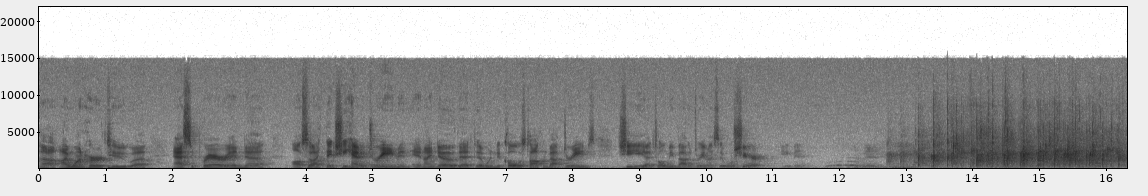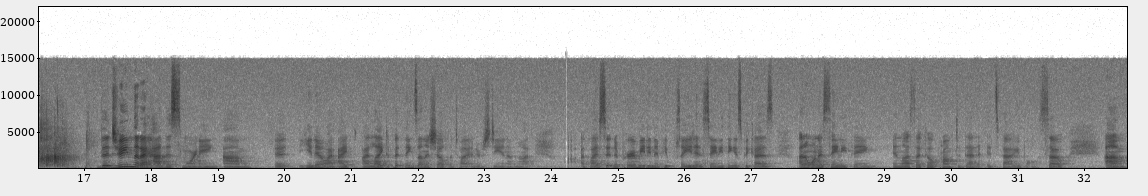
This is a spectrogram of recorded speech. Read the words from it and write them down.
uh, I want her to uh, ask a prayer and. Uh, also, I think she had a dream, and, and I know that when Nicole was talking about dreams, she told me about a dream. I said, Well, share. The dream that I had this morning, um, it, you know, I, I, I, like to put things on the shelf until I understand. I'm not, if I sit in a prayer meeting and people say you didn't say anything, it's because I don't want to say anything unless I feel prompted that it's valuable. So, um,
